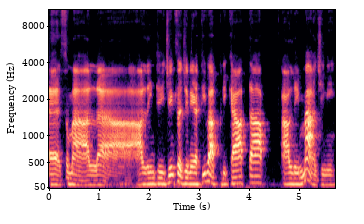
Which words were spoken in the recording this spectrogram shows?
eh, insomma, alla, all'intelligenza generativa applicata alle immagini.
